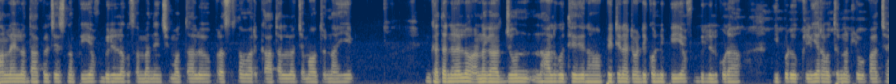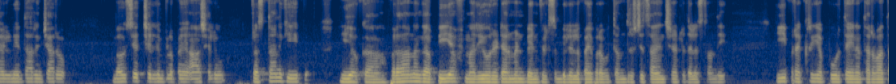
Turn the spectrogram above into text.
ఆన్లైన్లో దాఖలు చేసిన పిఎఫ్ బిల్లులకు సంబంధించి మొత్తాలు ప్రస్తుతం వారి ఖాతాల్లో జమ అవుతున్నాయి. గత నెలలో అనగా జూన్ నాలుగో తేదీన పెట్టినటువంటి కొన్ని పిఎఫ్ బిల్లులు కూడా ఇప్పుడు క్లియర్ అవుతున్నట్లు ఉపాధ్యాయులు నిర్ధారించారు. భవిష్యత్ చెల్లింపులపై ఆశలు. ప్రస్తుతానికి ఈ యొక్క ప్రధానంగా పిఎఫ్ మరియు రిటైర్మెంట్ బెనిఫిట్స్ బిల్లులపై ప్రభుత్వం దృష్టి సారించినట్లు తెలుస్తోంది. ఈ ప్రక్రియ పూర్తయిన తర్వాత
